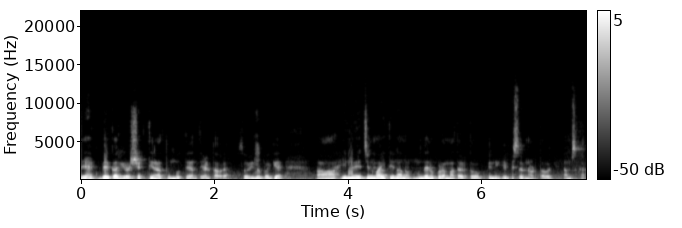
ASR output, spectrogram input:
ದೇಹಕ್ಕೆ ಬೇಕಾಗಿರೋ ಶಕ್ತಿನ ತುಂಬುತ್ತೆ ಅಂತ ಹೇಳ್ತಾವ್ರೆ. ಸೊ ಇದ್ರ ಬಗ್ಗೆ ಇನ್ನೂ ಹೆಚ್ಚಿನ ಮಾಹಿತಿ ನಾನು ಮುಂದೆನೂ ಕೂಡ ಮಾತಾಡ್ತಾ ಹೋಗ್ತೀನಿ ಎಪಿಸೋಡ್ ನೋಡ್ತಾ ಹೋಗಿ. ನಮಸ್ಕಾರ.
